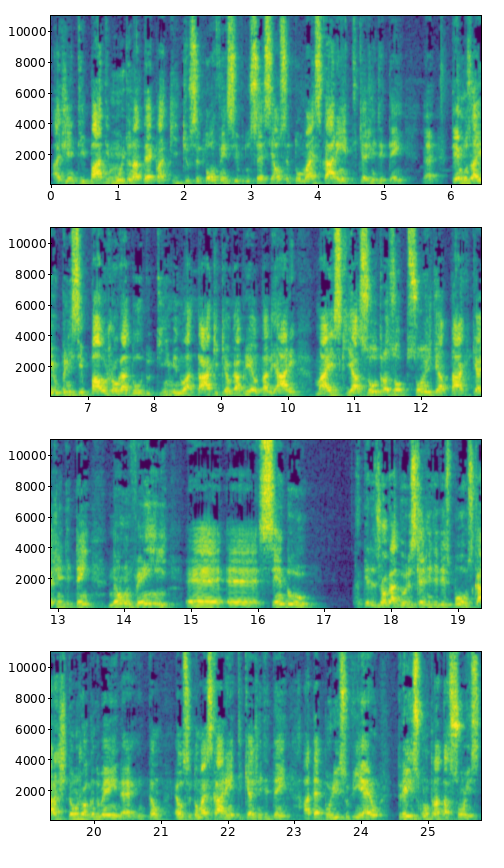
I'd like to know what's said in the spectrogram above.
A gente bate muito na tecla aqui que o setor ofensivo do CSA é o setor mais carente que a gente tem. Né? Temos aí o principal jogador do time no ataque, que é o Gabriel Taliari, mas que as outras opções de ataque que a gente tem não vêm é, é, sendo aqueles jogadores que a gente diz, pô, os caras estão jogando bem, né? Então é o setor mais carente que a gente tem. Até por isso vieram três contratações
